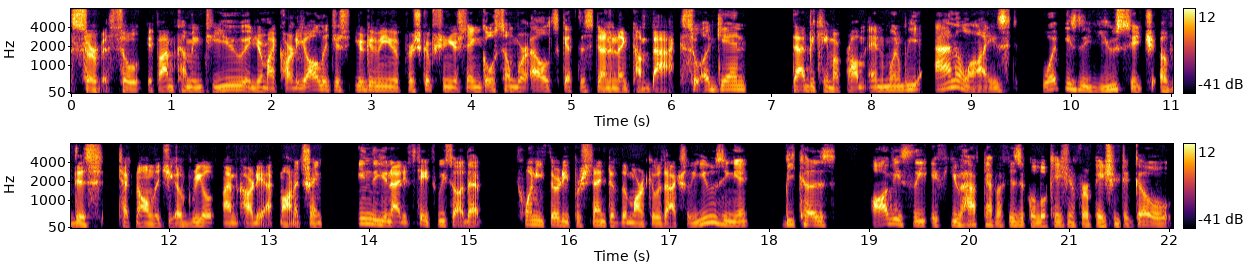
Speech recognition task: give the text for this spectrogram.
service. So if I'm coming to you and you're my cardiologist, you're giving me a prescription, you're saying go somewhere else, get this done, and then come back. So again, that became a problem. And when we analyzed what is the usage of this technology of real time cardiac monitoring in the United States, we saw that 20, 30% of the market was actually using it because obviously, if you have to have a physical location for a patient to go,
